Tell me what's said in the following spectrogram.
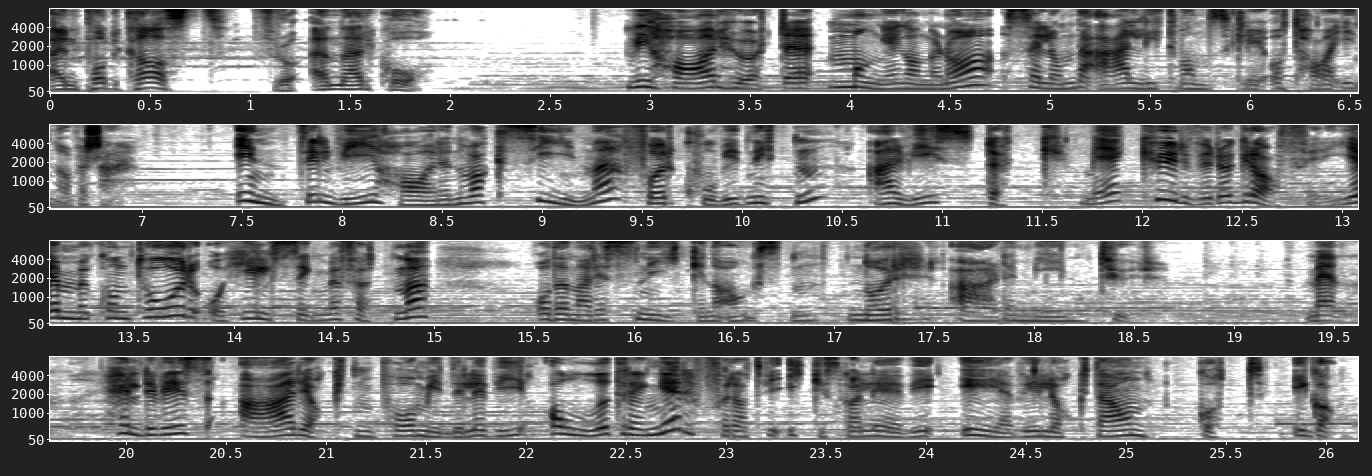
En podkast fra NRK. Vi har hørt det mange ganger nå, selv om det er litt vanskelig å ta inn over seg. Inntil vi har en vaksine for covid-19, er vi stuck med kurver og grafer, hjemmekontor og hilsing med føttene og den derre snikende angsten når er det min tur? Men heldigvis er jakten på middelet vi alle trenger for at vi ikke skal leve i evig lockdown, godt i gang.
